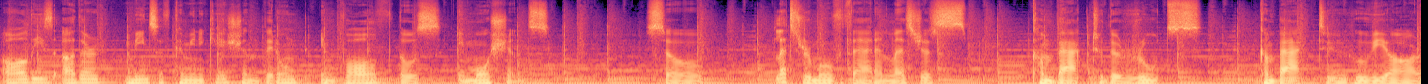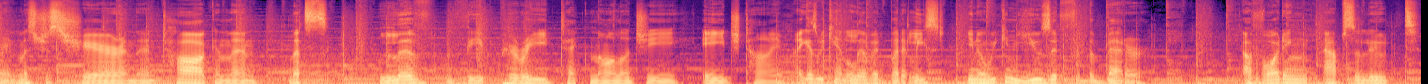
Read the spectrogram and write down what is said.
all these other means of communication they don't involve those emotions so let's remove that and let's just come back to the roots come back to who we are and let's just share and then talk and then let's live the pre-technology age time. I guess we can't live it but at least you know we can use it for the better. Avoiding absolute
